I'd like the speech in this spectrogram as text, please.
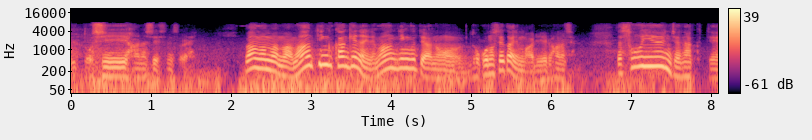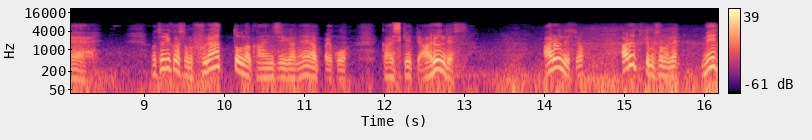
うっとしい話ですね、それ。まあまあまあまあ、マウンティング関係ないね。マウンティングってあの、どこの世界にもあり得る話。そういうんじゃなくて、まあ、とにかくそのフラットな感じがね、やっぱりこう、外資系ってあるんです。あるんですよ。あるって言ってもそのね、めっ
